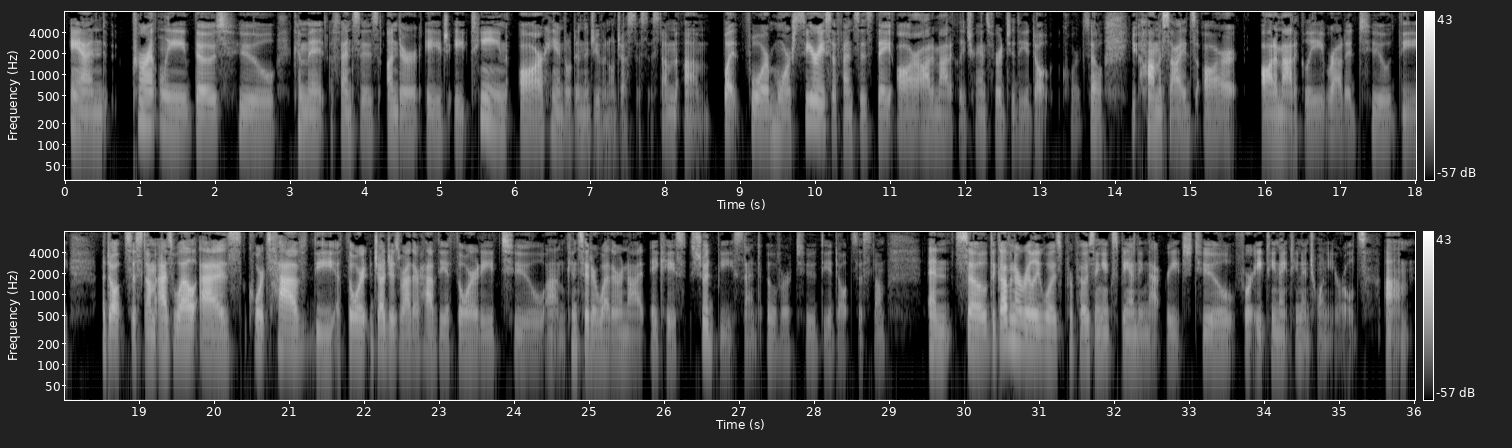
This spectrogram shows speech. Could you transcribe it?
And currently those who commit offenses under age 18 are handled in the juvenile justice system um, but for more serious offenses they are automatically transferred to the adult court. So homicides are automatically routed to the adult system as well as courts have the authority judges rather have the authority to um, consider whether or not a case should be sent over to the adult system and so the governor really was proposing expanding that reach to for 18, 19, and 20 year olds. Um,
